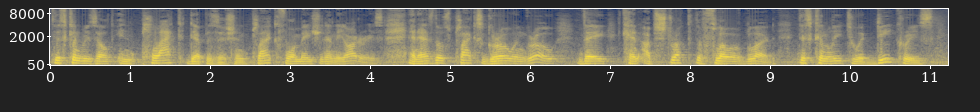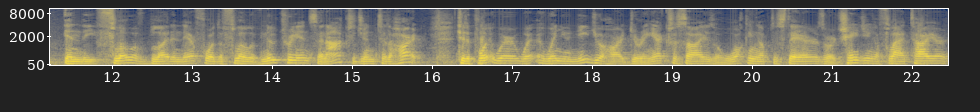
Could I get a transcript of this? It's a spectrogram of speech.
this can result in plaque deposition, plaque formation in the arteries. And as those plaques grow and grow, they can obstruct the flow of blood. This can lead to a decrease in the flow of blood and therefore the flow of nutrients and oxygen to the heart to the point where when you need your heart during exercise or walking up the stairs or changing a flat tire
